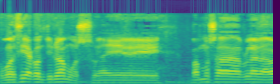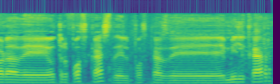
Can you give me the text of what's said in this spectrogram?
Como decía, continuamos. Eh, vamos a hablar ahora de otro podcast, del podcast de Emilcar,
